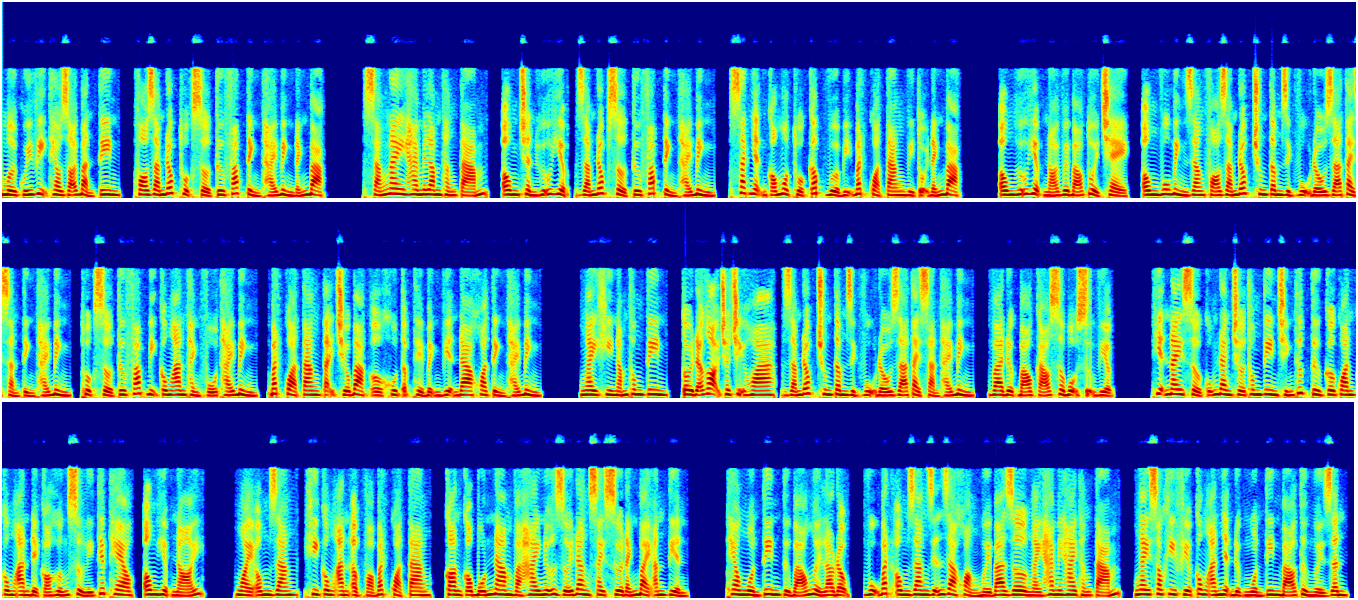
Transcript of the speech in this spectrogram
Mời quý vị theo dõi bản tin, Phó Giám đốc thuộc Sở Tư pháp tỉnh Thái Bình đánh bạc. Sáng nay 25 tháng 8, ông Trần Hữu Hiệp, Giám đốc Sở Tư pháp tỉnh Thái Bình, xác nhận có một thuộc cấp vừa bị bắt quả tang vì tội đánh bạc. Ông Hữu Hiệp nói với báo tuổi trẻ, ông Vũ Bình Giang Phó Giám đốc Trung tâm Dịch vụ Đấu giá Tài sản tỉnh Thái Bình, thuộc Sở Tư pháp bị Công an thành phố Thái Bình, bắt quả tang tại chiếu bạc ở khu tập thể Bệnh viện Đa khoa tỉnh Thái Bình. Ngay khi nắm thông tin, tôi đã gọi cho chị Hoa, Giám đốc Trung tâm Dịch vụ Đấu giá Tài sản Thái Bình, và được báo cáo sơ bộ sự việc. Hiện nay Sở cũng đang chờ thông tin chính thức từ cơ quan công an để có hướng xử lý tiếp theo, ông Hiệp nói. Ngoài ông Giang, khi công an ập vào bắt quả tang, còn có 4 nam và hai nữ giới đang say sưa đánh bài ăn tiền. Theo nguồn tin từ báo Người Lao động, vụ bắt ông Giang diễn ra khoảng 13 giờ ngày 22 tháng 8, ngay sau khi phía công an nhận được nguồn tin báo từ người dân.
